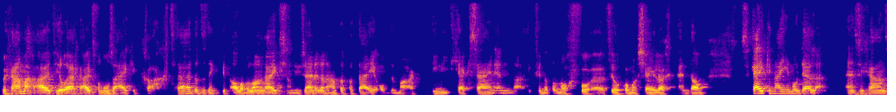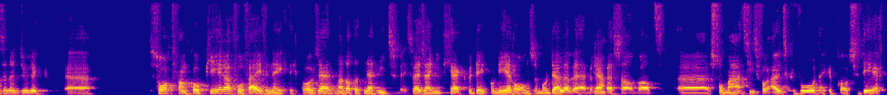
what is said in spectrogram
we gaan maar uit, heel erg uit van onze eigen kracht. Hè? Dat is denk ik het allerbelangrijkste. Nu zijn er een aantal partijen op de markt die niet gek zijn. En nou, ik vind dat dan nog uh, veel commerciëler. En dan, ze kijken naar je modellen. En ze gaan ze natuurlijk uh, soort van kopiëren voor 95%, maar dat het net niet zo is. Wij zijn niet gek, we deponeren onze modellen. We hebben ja. daar best wel wat uh, sommaties voor uitgevoerd en geprocedeerd.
